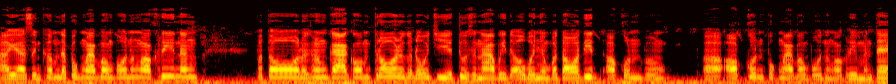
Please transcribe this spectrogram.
ហើយសង្ឃឹមថាពុកម៉ែបងប្អូនទាំងអស់គ្នានឹងបន្តនៅក្នុងការគ្រប់គ្រងឬក៏ដូចជាទស្សនាវីដេអូរបស់ខ្ញុំបន្តទៀតអរគុណ អរគុណពុកម៉ែបងប្អូនទាំងអស់គ្នាមែនតើ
